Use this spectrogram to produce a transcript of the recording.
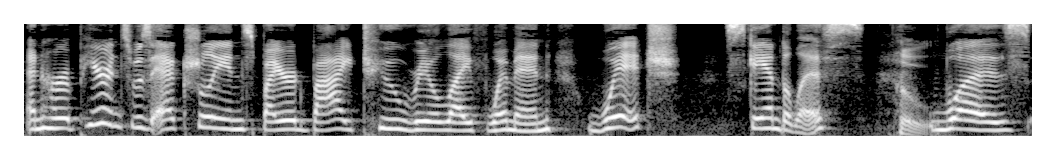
and her appearance was actually inspired by two real life women, which scandalous Oh. was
